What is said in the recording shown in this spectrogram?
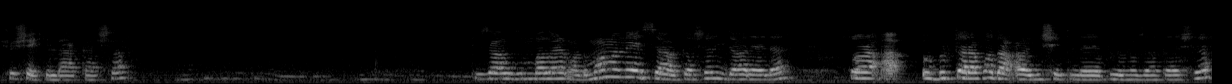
Şu şekilde arkadaşlar. Güzel zımbalayamadım ama neyse arkadaşlar idare eder. Sonra öbür tarafa da aynı şekilde yapıyorsunuz arkadaşlar.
